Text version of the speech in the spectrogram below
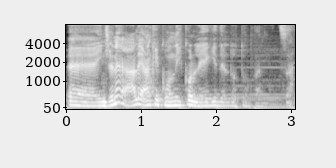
eh, in generale anche con i colleghi del dottor Panizza.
